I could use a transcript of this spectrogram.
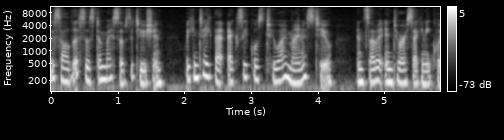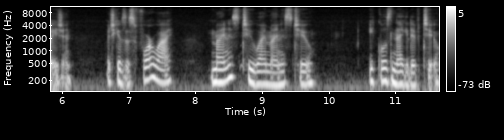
To solve this system by substitution, we can take that x equals 2y minus 2 and sub it into our second equation, which gives us 4y minus 2y minus 2 equals negative 2.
